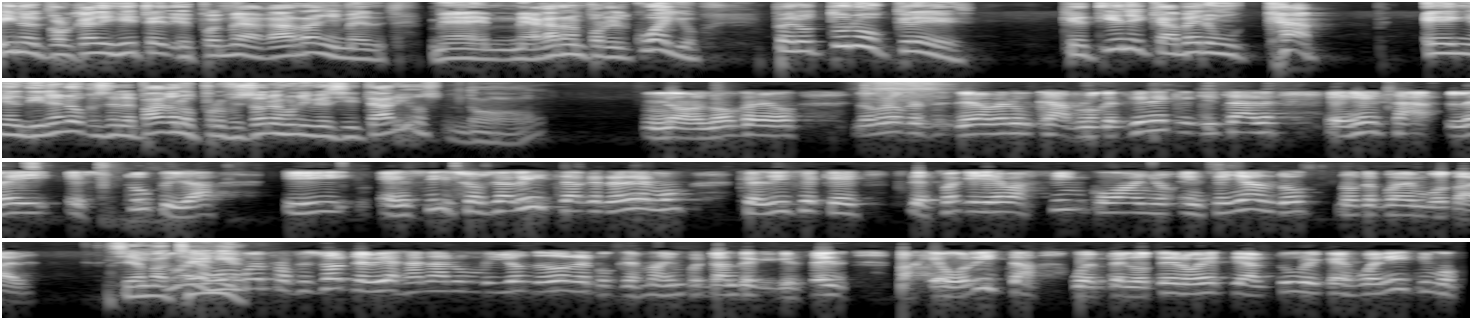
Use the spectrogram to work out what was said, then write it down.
y no, ¿por qué dijiste? después me agarran y me, me, agarran por el cuello. Pero tú no crees que tiene que haber un cap en el dinero que se le paga a los profesores universitarios? No. No, no creo, no creo que debe haber un cap. Lo que tiene que quitar es esa ley estúpida y en sí socialista que tenemos que dice que después que llevas cinco años enseñando no te pueden votar. Se llama si tú eres un buen profesor, debías ganar un millón de dólares porque es más importante que, que ser basquetbolista o el pelotero este Altuve, que es buenísimo.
